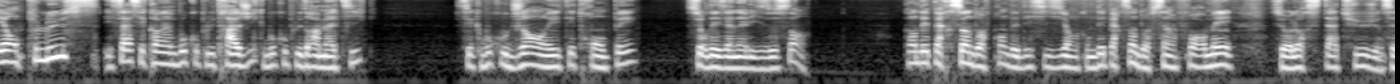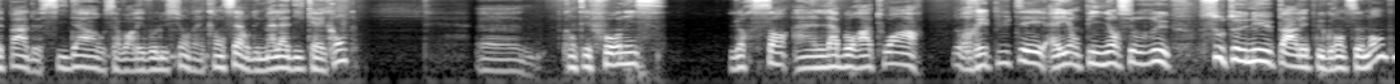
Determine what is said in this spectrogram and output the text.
Et en plus, et ça c'est quand même beaucoup plus tragique, beaucoup plus dramatique, c'est que beaucoup de gens ont été trompés sur des analyses de sang. Quand des personnes doivent prendre des décisions, quand des personnes doivent s'informer sur leur statut, je ne sais pas, de sida ou savoir l'évolution d'un cancer ou d'une maladie quelconque, euh, quand ils fournissent leur sang à un laboratoire réputé, ayant pignon sur rue, soutenu par les plus grands de ce monde,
